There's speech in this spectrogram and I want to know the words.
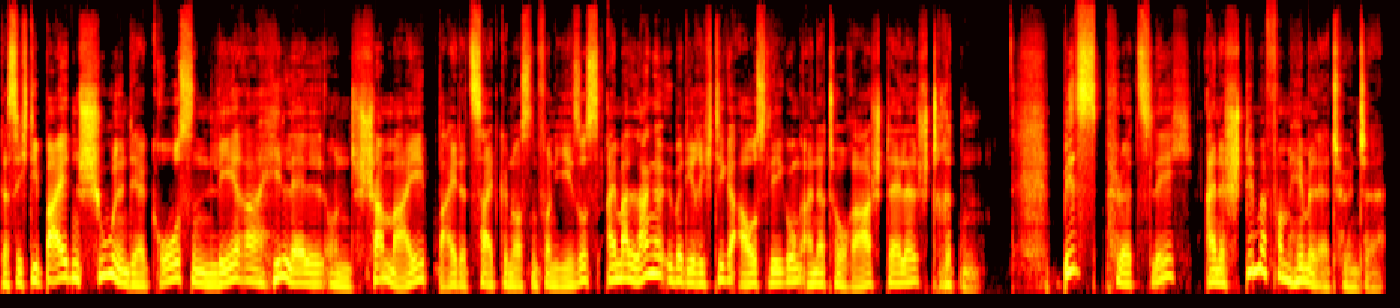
dass sich die beiden Schulen der großen Lehrer Hillel und Shammai, beide Zeitgenossen von Jesus, einmal lange über die richtige Auslegung einer Torastelle stritten, bis plötzlich eine Stimme vom Himmel ertönte.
